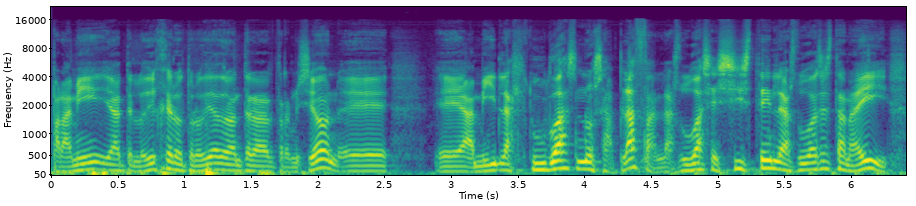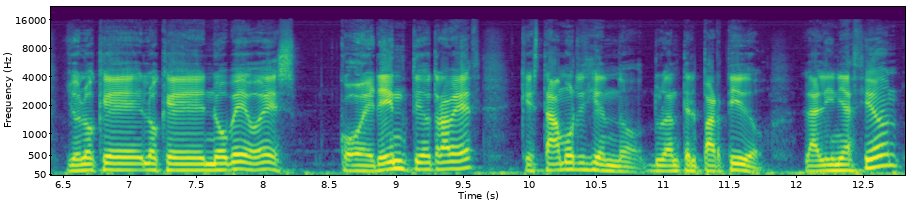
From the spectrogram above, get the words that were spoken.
para mí, ya te lo dije el otro día durante la transmisión, eh, eh, a mí las dudas no se aplazan, las dudas existen, las dudas están ahí. Yo lo que, lo que no veo es coherente otra vez que estábamos diciendo durante el partido la alineación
